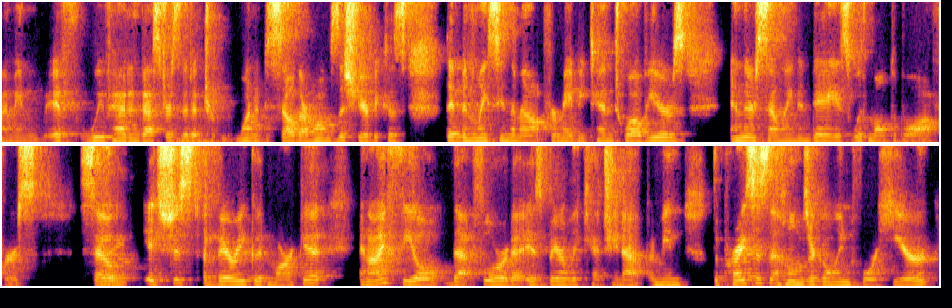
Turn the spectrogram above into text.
I mean, if we've had investors that have wanted to sell their homes this year because they've been leasing them out for maybe 10, 12 years, and they're selling in days with multiple offers. So right. it's just a very good market. And I feel that Florida is barely catching up. I mean, the prices that homes are going for here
